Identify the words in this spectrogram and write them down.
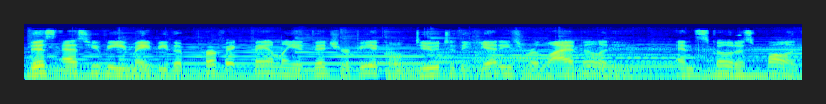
This SUV may be the perfect family adventure vehicle due to the Yeti's reliability and Skoda's quality.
